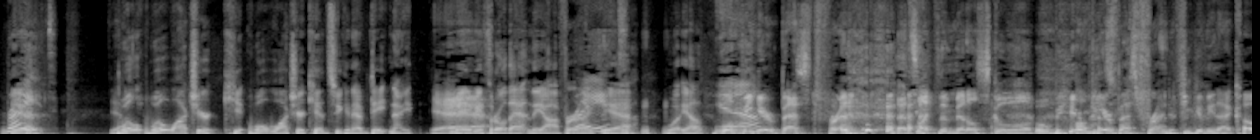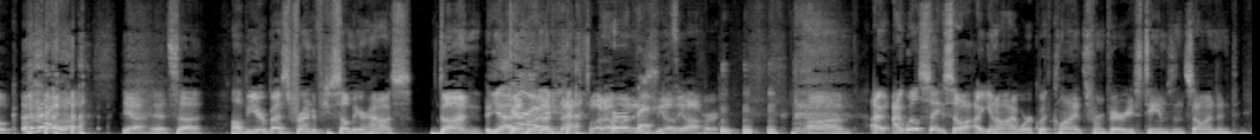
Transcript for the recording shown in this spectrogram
right We'll we'll watch your ki- we'll watch your kids so you can have date night. Yeah. Maybe throw that in the offer. Like, Right? yeah. Well, yep. You We'll be your best friend. That's like the middle school. We'll be your I'll be your best friend if you give me that Coke. right Yeah, it's uh I'll be your best friend if you sell me your house. Done. Yeah, Done. right. That's what I wanted to see on the offer. um, I, I will say so. uh, You know, I work with clients from various teams and so on, and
